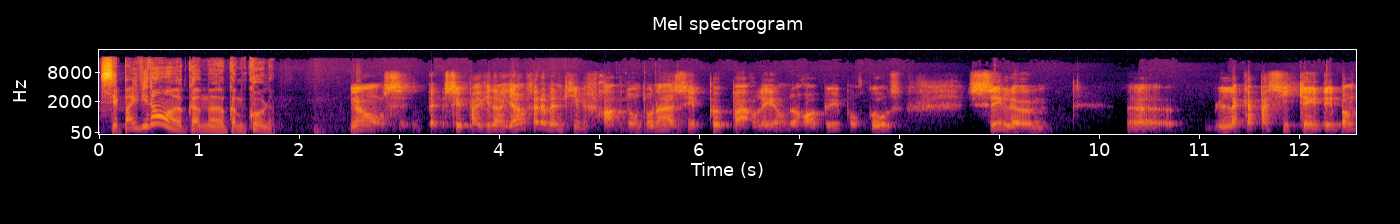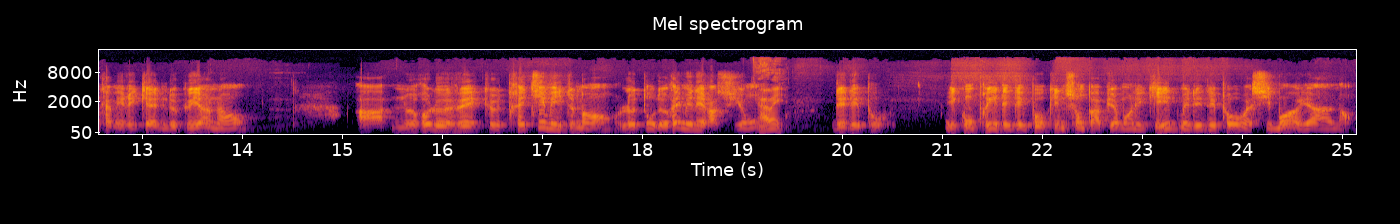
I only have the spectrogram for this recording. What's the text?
C'est pas évident comme, comme call. Non, c'est pas évident. Il y a un phénomène qui me frappe, dont on a assez peu parlé en Europe et pour cause, c'est la capacité des banques américaines depuis un an à ne relever que très timidement le taux de rémunération ah des dépôts, y compris des dépôts qui ne sont pas purement liquides, mais des dépôts à six mois et à un an.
